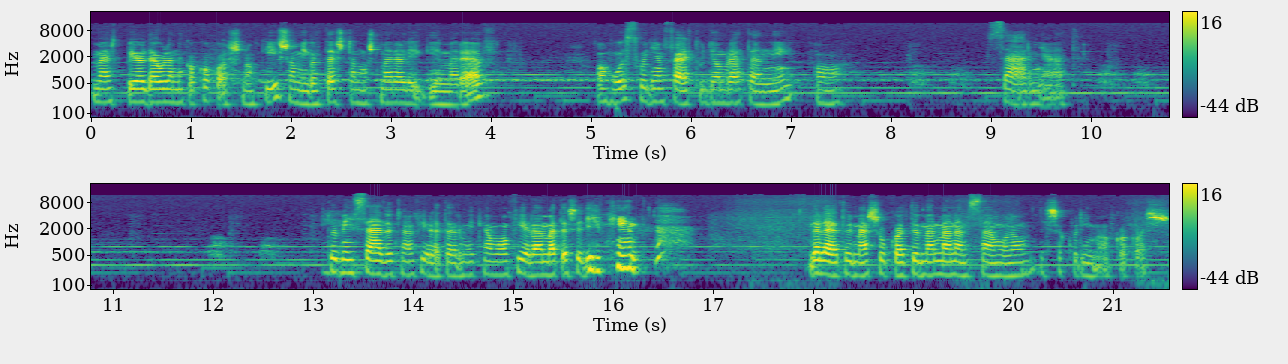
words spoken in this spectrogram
mert például ennek a kakasnak is, amíg a testem most már eléggé merev, ahhoz, hogy én fel tudjam rá tenni a szárnyát. Több mint 150 féle terméken van, félelmetes egyébként. De lehet, hogy már sokkal több, mert már nem számolom. És akkor íme a kakas.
